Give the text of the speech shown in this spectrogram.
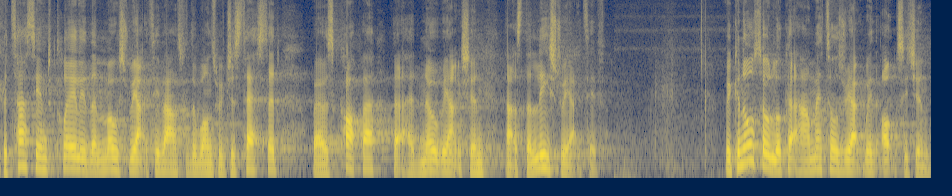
Potassium's clearly the most reactive out of the ones we've just tested, whereas copper that had no reaction, that's the least reactive. We can also look at how metals react with oxygen.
